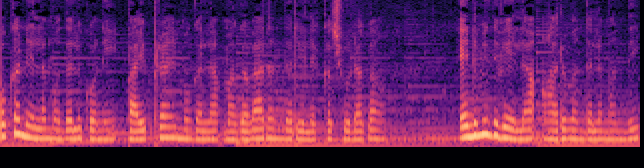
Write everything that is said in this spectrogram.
ఒక నెల మొదలుకొని పైప్రాయము గల మగవారందరి లెక్క చూడగా ఎనిమిది వేల ఆరు వందల మంది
